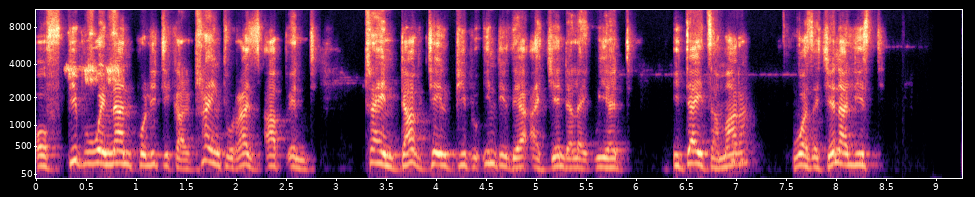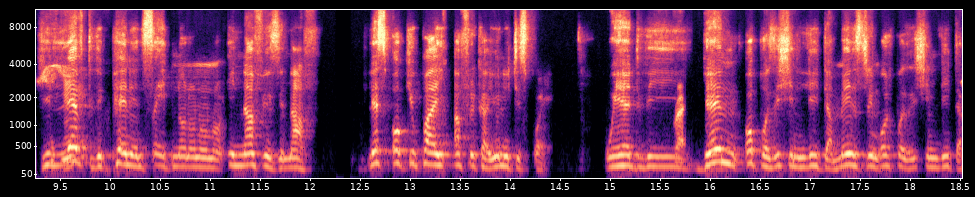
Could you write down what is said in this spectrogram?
of people who are non-political trying to rise up and try and dovetail people into their agenda. Like we had Itai Dzamara, who was a journalist. He Mhm. left the pen and said, no, no, no, no, enough is enough. Let's occupy Africa Unity Square. We had the Right. then opposition leader, mainstream opposition leader,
